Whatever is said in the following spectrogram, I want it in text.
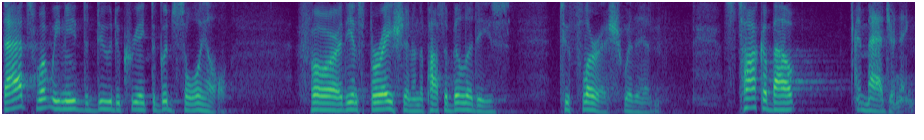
That's what we need to do to create the good soil for the inspiration and the possibilities to flourish within. Let's talk about imagining.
